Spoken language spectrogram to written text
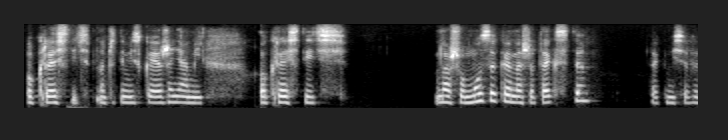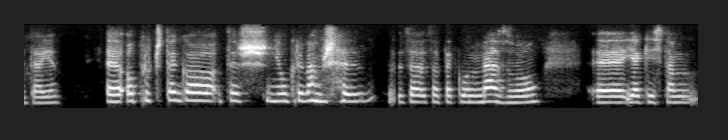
określić, znaczy tymi skojarzeniami określić naszą muzykę, nasze teksty, tak mi się wydaje. E, oprócz tego też nie ukrywam, że za, za taką nazwą e, jakieś tam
